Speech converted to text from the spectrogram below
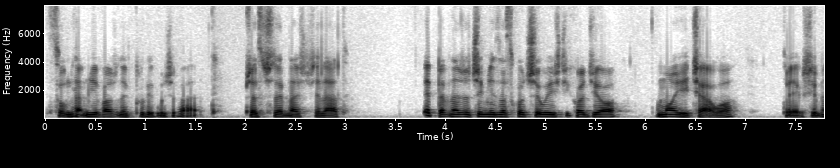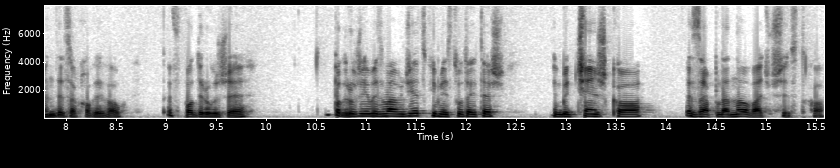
są dla mnie ważne, których używałem przez 14 lat. E, pewne rzeczy mnie zaskoczyły, jeśli chodzi o moje ciało, to jak się będę zachowywał w podróży. Podróżujemy z małym dzieckiem, jest tutaj też jakby ciężko zaplanować wszystko,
